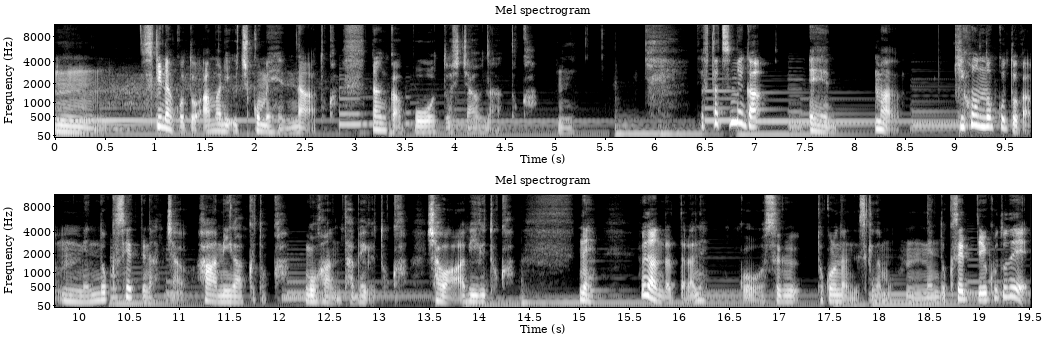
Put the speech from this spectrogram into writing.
うん、好きなことあまり打ち込めへんなとか、なんかぼーっとしちゃうなとか、うん。で2つ目が、えー、まあ、基本のことが、うん、めんどくせってなっちゃう。歯磨くとか、ご飯食べるとか、シャワー浴びるとか、ね、普段だったらね、こうするところなんですけども、うん、めんどくせっていうことで、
